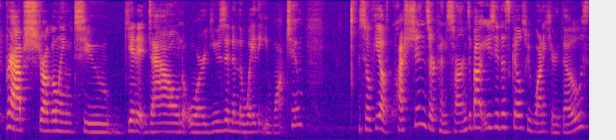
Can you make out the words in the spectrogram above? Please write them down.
perhaps struggling to get it down or use it in the way that you want to. So if you have questions or concerns about using the skills, we want to hear those.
